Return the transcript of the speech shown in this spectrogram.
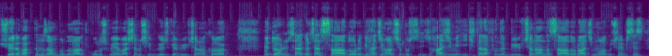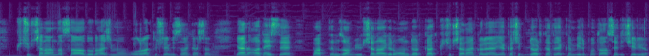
şöyle baktığımız zaman burada da artık oluşmaya başlamış gibi gözüküyor büyük çanak olarak. Ve dördüncüsü arkadaşlar sağa doğru bir hacim artışı. Bu hacmi iki tarafında büyük çanağında sağa doğru hacim olarak düşünebilirsiniz. Küçük çanağında sağa doğru hacim olarak düşünebilirsiniz arkadaşlar. Yani ADS'de baktığımız zaman büyük çanağa göre 14 kat, küçük çanağa göre yaklaşık 4 kata yakın bir potansiyel içeriyor.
